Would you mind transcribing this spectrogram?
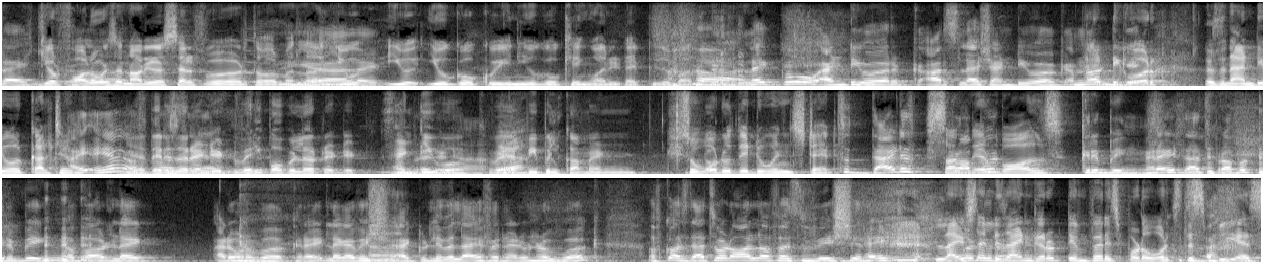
like your followers uh, are not your self worth और मतलब Yeah, you like- you you go queen you go king वाली type की जो बात हाँ, है like oh anti-work r slash anti-work i'm not anti ga- work there's an anti work culture I, yeah, Yeah, of there is a course, yeah. Reddit, very popular Reddit, Subreddit, anti-work, हाँ. where Yeah? people come and so what do they do instead so that is sun their proper balls cribbing right that's proper cribbing about like I don't want to work, right? Like I wish हाँ. I could live a life and I don't want to work. Of course, that's what all of us wish, right? lifestyle But- design करो Tim Ferriss पढ़ो what is this BS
